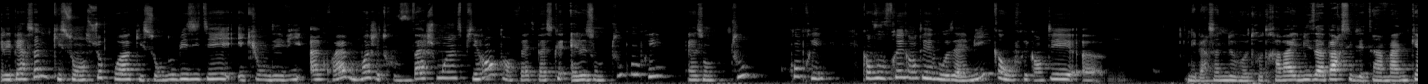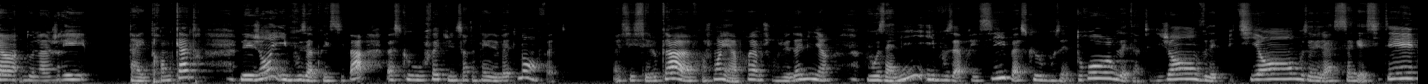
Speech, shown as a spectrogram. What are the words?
les personnes qui sont en surpoids, qui sont en obésité et qui ont des vies incroyables, moi je les trouve vachement inspirantes en fait parce qu'elles ont tout compris. Elles ont tout compris. Quand vous fréquentez vos amis, quand vous fréquentez euh, les personnes de votre travail, mis à part si vous êtes un mannequin de lingerie taille 34, les gens ils vous apprécient pas parce que vous faites une certaine taille de vêtements en fait. Bah, si c'est le cas, franchement, il y a un problème, changer d'amis. Hein. Vos amis, ils vous apprécient parce que vous êtes drôle, vous êtes intelligent, vous êtes pétillant, vous avez la sagacité,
